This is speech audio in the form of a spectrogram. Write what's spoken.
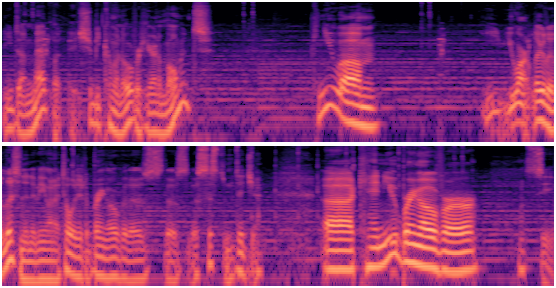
Needs unmet, but it should be coming over here in a moment. Can you, um... You, aren't really listening to me when I told you to bring over those, those, those systems, did you? Uh, can you bring over... Let's see.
